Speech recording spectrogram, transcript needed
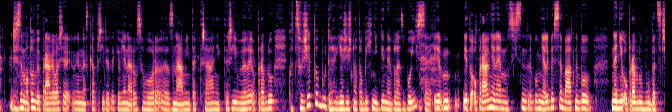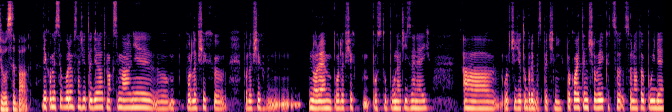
Když jsem o tom vyprávěla, že dneska přijdete ke mně na rozhovor eh, známý, tak třeba někteří byli opravdu, jako cože to bude? Ježíš, no to bych nikdy nevlez, bojí se. Je, je to oprávněné, musí se, nebo měli by se bát, nebo není opravdu vůbec čeho se bát? Jako my se budeme snažit to dělat maximálně eh, podle všech, eh, podle všech norem, podle všech postupů nařízených a určitě to bude bezpečný. Pokud ten člověk, co, co na to půjde,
